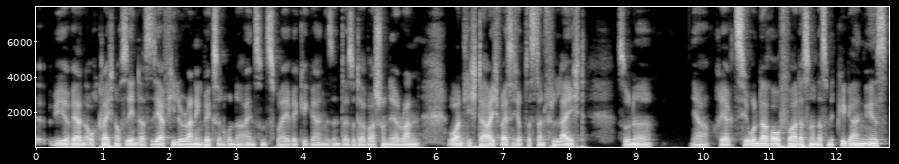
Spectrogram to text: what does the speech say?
äh, wir werden auch gleich noch sehen, dass sehr viele Running Backs in Runde 1 und 2 weggegangen sind. Also da war schon der Run ordentlich da. Ich weiß nicht, ob das dann vielleicht so eine ja, Reaktion darauf war, dass man das mitgegangen ist.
